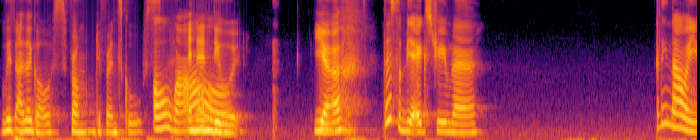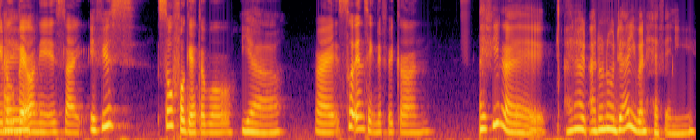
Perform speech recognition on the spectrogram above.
with other girls from different schools. Oh wow. And then they would Yeah. That's a bit extreme, leh. I think now when you look I- back on it, it's like It feels so forgettable, yeah. right? So insignificant. I feel like I don't I don't know, did I even have any?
